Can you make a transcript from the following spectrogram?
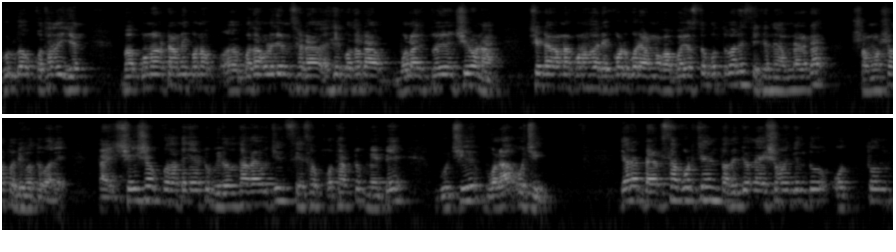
ভুল কথা দিয়েছেন বা কোনো একটা আপনি কোনো কথা বলেছেন সেটা, সেই কথাটা বলার প্রয়োজন ছিল না, সেটা আমরা কোনোভাবে রেকর্ড করে আপনাকে অপদস্থ করতে পারে, সেখানে আপনার একটা সমস্যা তৈরি হতে পারে। তাই সেই সব কথা থেকে একটু বিরত থাকা উচিত, সেই সব কথা একটু মেপে গুছিয়ে বলা উচিত। যারা ব্যবসা করছেন, তাদের জন্য এই সময় কিন্তু অত্যন্ত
